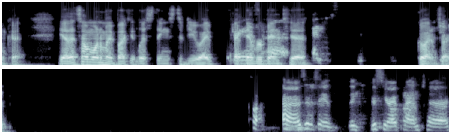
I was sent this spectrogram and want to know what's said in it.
Okay. Yeah, that's on one of my bucket list things to do. I've I've never been to and... Go ahead, I'm sorry. Uh, I was gonna say like, this year I plan to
